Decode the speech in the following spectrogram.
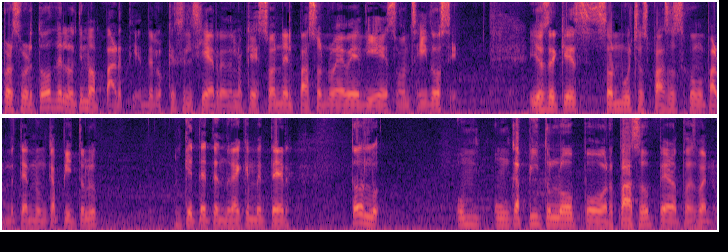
pero sobre todo de la última parte, de lo que es el cierre, de lo que son el paso 9, 10, 11 y 12. Y yo sé que son muchos pasos como para meter en un capítulo, que te tendrá que meter todo un, un, capítulo por paso, pero pues bueno,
